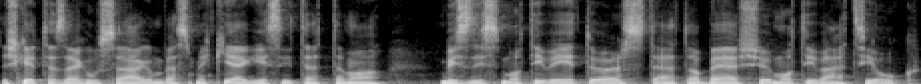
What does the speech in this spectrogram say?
és 2023-ban ezt még kiegészítettem a Business Motivators, tehát a belső motivációk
